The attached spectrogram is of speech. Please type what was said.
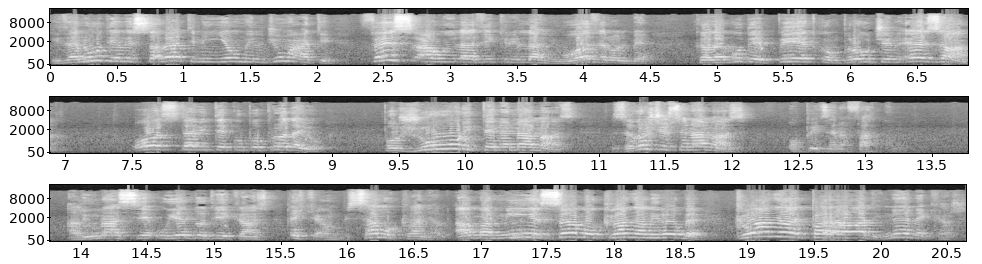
I da nudi li salati min jevmi il džumaati, fes'au ila zikri Allahi, uadharu lbe. Kada bude petkom proučen ezan, ostavite kupoprodaju, požurite na namaz, završio se namaz, opet za nafakum. Ali u nas je u jedno dvije kranje, eh, kaj, on bi samo klanjali. Ama nije samo klanjali robe, klanjaj pa radi. Ne, ne kaže.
